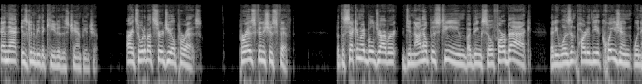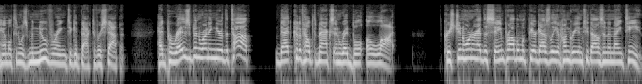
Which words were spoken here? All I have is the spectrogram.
And that is going to be the key to this championship. All right, so what about Sergio Perez? Perez finishes fifth. But the second Red Bull driver did not help his team by being so far back that he wasn't part of the equation when Hamilton was maneuvering to get back to Verstappen. Had Perez been running near the top, that could have helped Max and Red Bull a lot. Christian Horner had the same problem with Pierre Gasly at Hungary in 2019.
